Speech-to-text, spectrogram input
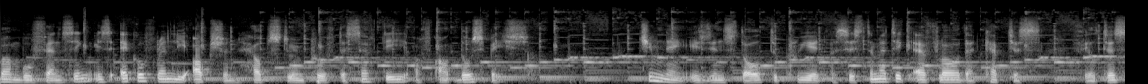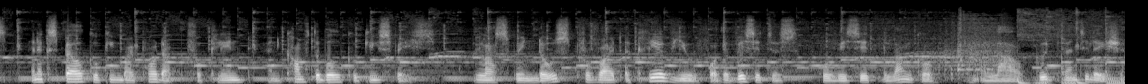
Bamboo fencing is eco-friendly option helps to improve the safety of outdoor space. Chimney is installed to create a systematic airflow that captures, filters, and expel cooking byproduct for clean and comfortable cooking space. Glass windows provide a clear view for the visitors who visit Langko and allow good ventilation.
